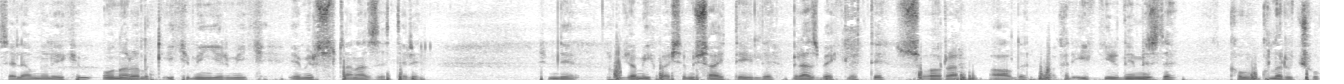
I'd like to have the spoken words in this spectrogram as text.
Selamünaleyküm. 10 Aralık 2022 Emir Sultan Hazretleri. Şimdi hocam ilk başta müsait değildi. Biraz bekletti. Sonra aldı. Fakat ilk girdiğimizde kavukları çok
